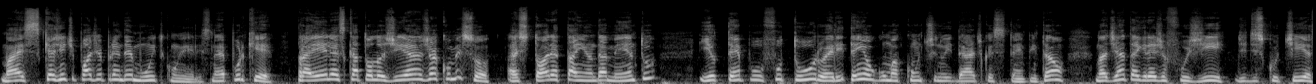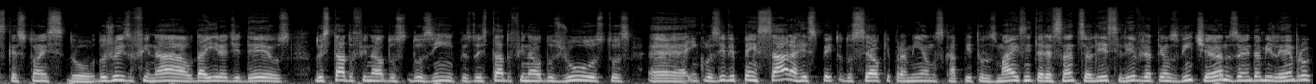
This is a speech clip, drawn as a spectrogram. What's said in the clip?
mas que a gente pode aprender muito com eles. Né? Por quê? Para ele, a escatologia já começou. A história está em andamento e o tempo futuro ele tem alguma continuidade com esse tempo. Então, não adianta a igreja fugir de discutir as questões do, do juízo final, da ira de Deus, do estado final dos, dos ímpios, do estado final dos justos, é, inclusive pensar a respeito do céu, que para mim é um dos capítulos mais interessantes. Eu li esse livro já tem uns 20 anos, eu ainda me lembro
